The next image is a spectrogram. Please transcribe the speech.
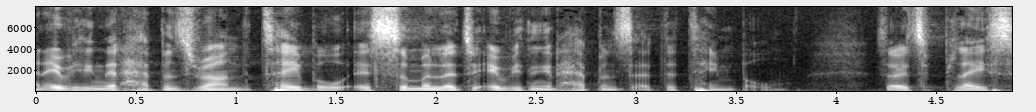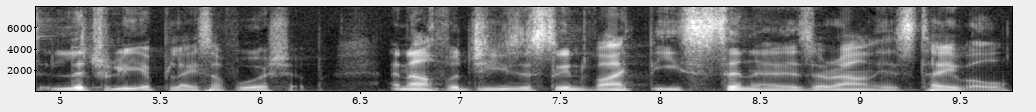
and everything that happens around the table is similar to everything that happens at the temple. So it's a place, literally a place of worship. And now for Jesus to invite these sinners around his table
